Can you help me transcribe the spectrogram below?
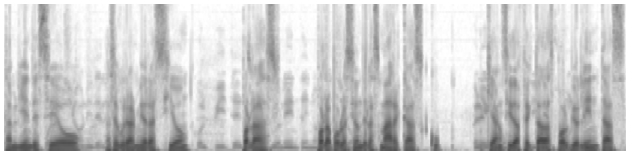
También deseo asegurar mi oración por las- por la población de las marcas que han sido afectadas por violentas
